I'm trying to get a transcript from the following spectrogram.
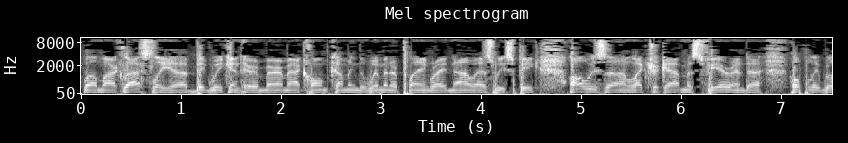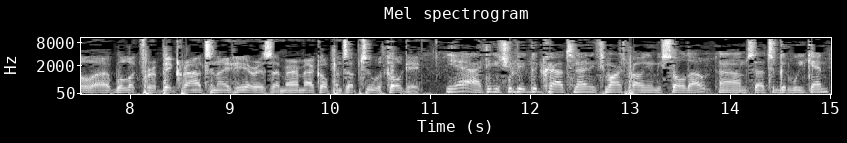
Well, Mark, lastly, a big weekend here at Merrimack Homecoming. The women are playing right now as we speak. Always an electric atmosphere, and uh, hopefully we'll uh, we'll look for a big crowd tonight here as uh, Merrimack opens up too with Colgate. Yeah, I think it should be a good crowd tonight. I think tomorrow's probably going to be sold out, um, so that's a good weekend.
